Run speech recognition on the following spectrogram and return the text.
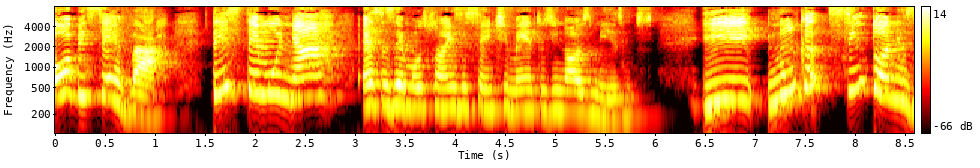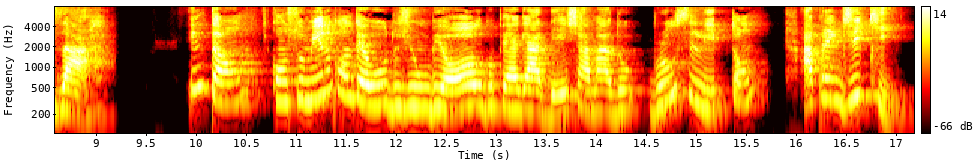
observar, testemunhar essas emoções e sentimentos em nós mesmos e nunca sintonizar. Então, consumindo conteúdos de um biólogo PhD chamado Bruce Lipton, aprendi que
